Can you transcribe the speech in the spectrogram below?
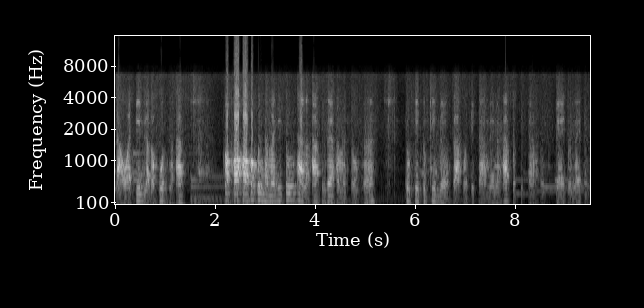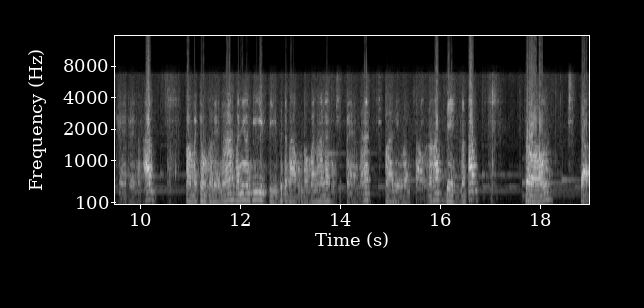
เสาร์อาทิตย์แล้วก็พุธนะครับ ก็ขอขอบพระคุณธรรมที่ทุกท่านนะครับ ที่ได้เข้ามาชมนะ ทุกคลิปทุกคลิปเลยฝากกดติดตามด้วยนะครับกดติดตามกดใจกดไลค์กดแชร์ด้วยนะครับมามาชมกันเลยนะ วันนี้วันที่ 24 พฤษภาคม 2568 นะ มาเรียนวันเสาร์นะครับ เด่นนะครับสองกับ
